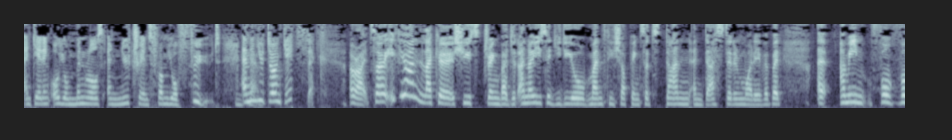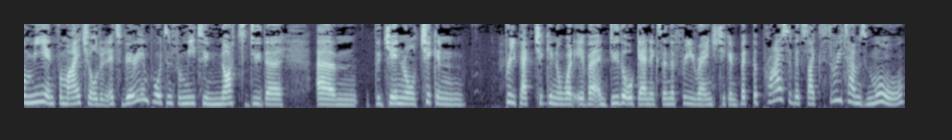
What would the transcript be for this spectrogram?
and getting all your minerals and nutrients from your food and then you don't get sick. All right. So if you're on like a shoestring budget, I know you said you do your monthly shopping, so it's done and dusted and whatever. But uh, I mean, for for me and for my children, it's very important for me to not do the um, the general chicken pre-packed chicken or whatever and do the organics and the free range chicken. But the price of it's like three times more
